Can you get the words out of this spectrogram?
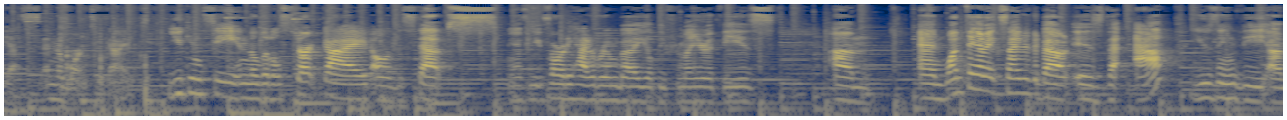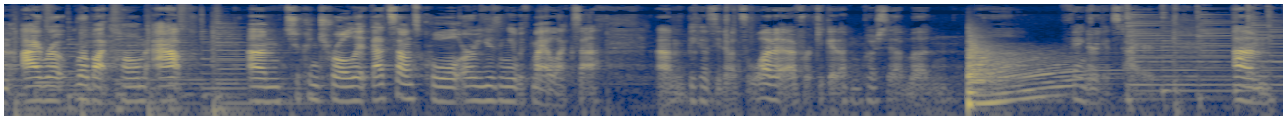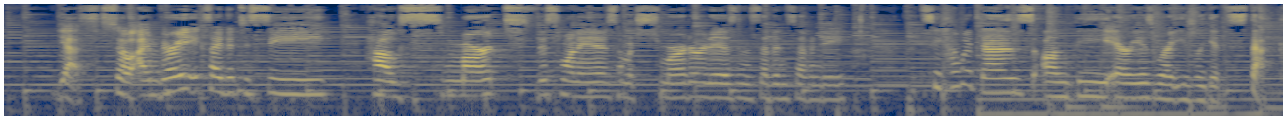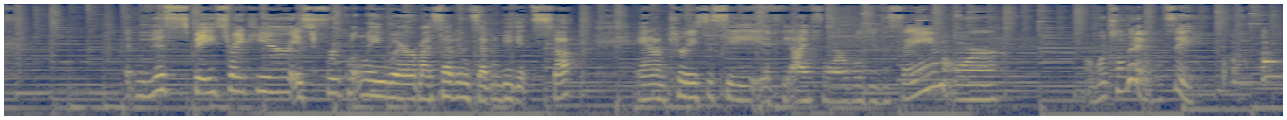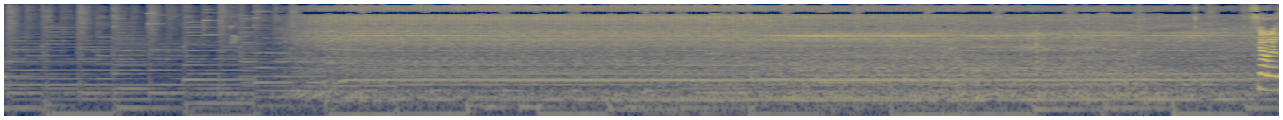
Yes, and the warranty guide. You can see in the little start guide all of the steps. If you've already had a Roomba, you'll be familiar with these. Um, And one thing I'm excited about is the app, using the um, iRobot Home app um, to control it. That sounds cool, or using it with my Alexa. Um, because, you know, it's a lot of effort to get up and push that button. Finger gets tired. Um, yes, so I'm very excited to see how smart this one is, how much smarter it is in the 770. Let's see how it does on the areas where it usually gets stuck. This space right here is frequently where my 770 gets stuck. And I'm curious to see if the i4 will do the same or, or what she'll do. Let's see.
